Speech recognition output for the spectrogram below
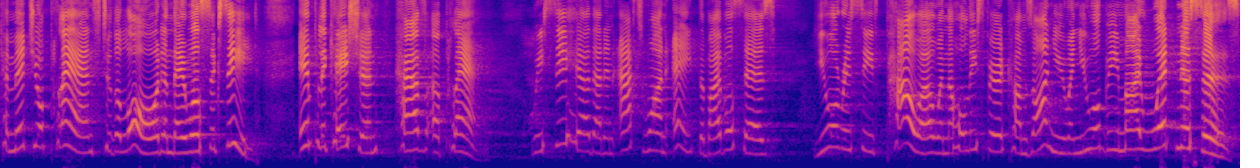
commit your plans to the Lord and they will succeed. Implication, have a plan we see here that in Acts 1 8, the Bible says, You will receive power when the Holy Spirit comes on you, and you will be my witnesses,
